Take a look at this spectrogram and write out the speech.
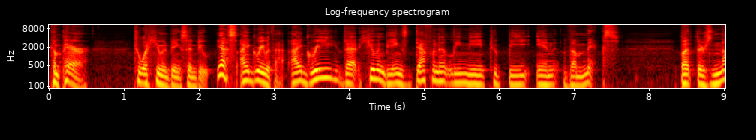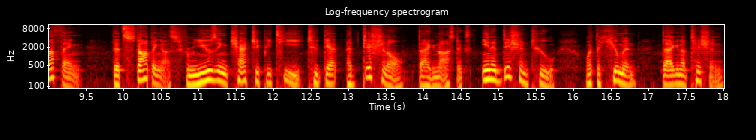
compare to what human beings can do. Yes, I agree with that. I agree that human beings definitely need to be in the mix. But there's nothing that's stopping us from using ChatGPT to get additional diagnostics in addition to what the human diagnostician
